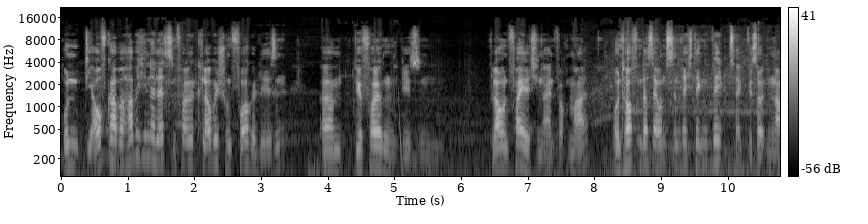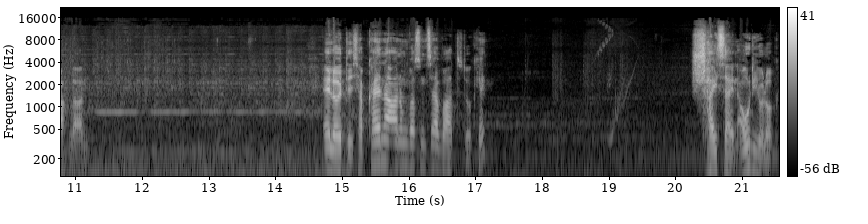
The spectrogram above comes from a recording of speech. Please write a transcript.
und die Aufgabe habe ich in der letzten Folge, glaube ich, schon vorgelesen. Ähm, wir folgen diesem blauen Pfeilchen einfach mal und hoffen, dass er uns den richtigen Weg zeigt. Wir sollten nachladen. Ey Leute, ich habe keine Ahnung, was uns erwartet, okay? Scheiße, ein Audiolog.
